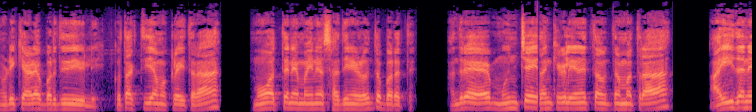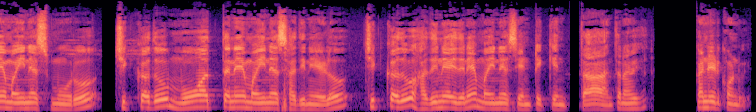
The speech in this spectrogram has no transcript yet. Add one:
ನೋಡಿ ಕೆಳಗೆ ಬರ್ದಿದೀವಿ ಇಲ್ಲಿ. ಗೊತ್ತಾಗ್ತಿದ್ಯಾ ಮಕ್ಕಳು ಈ ತರ? ಮೂವತ್ತನೇ ಮೈನಸ್ ಹದಿನೇಳು ಅಂತ ಬರುತ್ತೆ. ಅಂದ್ರೆ ಮುಂಚೆ ಸಂಖ್ಯೆಗಳು ಏನಿತ್ತು ನಮ್ಮ ಹತ್ರ? ಐದನೇ ಮೈನಸ್ ಮೂರು, ಚಿಕ್ಕದು ಮೂವತ್ತನೇ ಮೈನಸ್ ಹದಿನೇಳು, ಚಿಕ್ಕದು ಹದಿನೈದನೇ ಮೈನಸ್ ಎಂಟಕ್ಕಿಂತ ಅಂತ ನಾವೀಗ ಕಂಡಿಡ್ಕೊಂಡ್ವಿ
